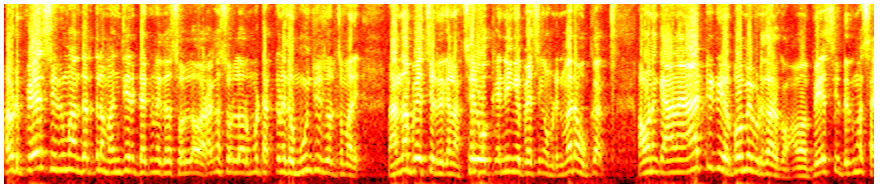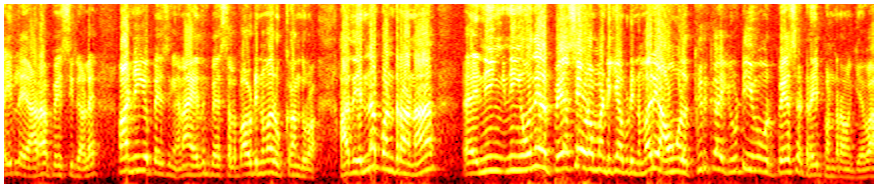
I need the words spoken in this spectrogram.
அப்படி பேசிடுமா அந்த இடத்துல மஞ்சரி டக்குன்னு இதை சொல்ல வராங்க. சொல்ல வரும்போது டக்குனு இதை மூஞ்சி சொல்ற மாதிரி. நான் தான் பேசிட்டு இருக்கலாம் சரி ஓகே நீங்க பேசுங்க அப்படின்னு மாதிரி உட்கார் அவனுக்கு ஆட்டிடியூட் எப்பவுமே இப்படி தான் இருக்கும். அவன் பேசிட்டு இருக்கும்போது சைடில் யாராவது பேசிட்டாலே ஆ நீங்க பேசுங்க. நான் எதுவும் பேசலாம் அப்படின்னு மாதிரி உட்காந்துருவான் அது என்ன பண்ணுறான்னா நீங்கள் நீங்க நீங்க வந்து என்ன பேச விட மாட்டீங்க அப்படின்ற மாதிரி அவங்கள கிறுக்காக்கி விட்டு இவன் ஒரு பேச ட்ரை பண்றான் ஓகேவா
